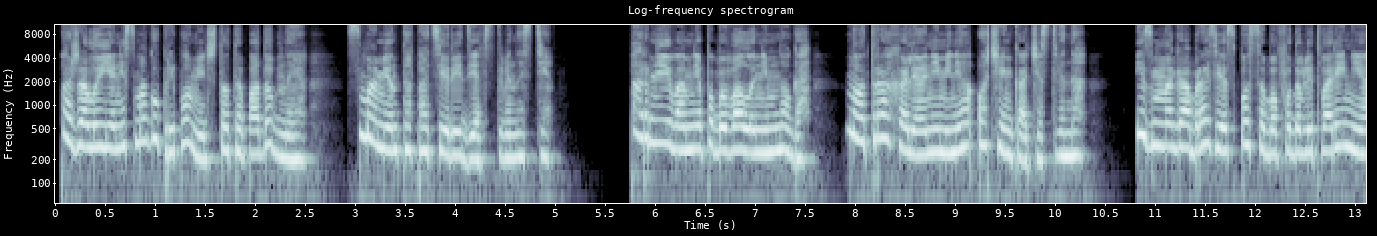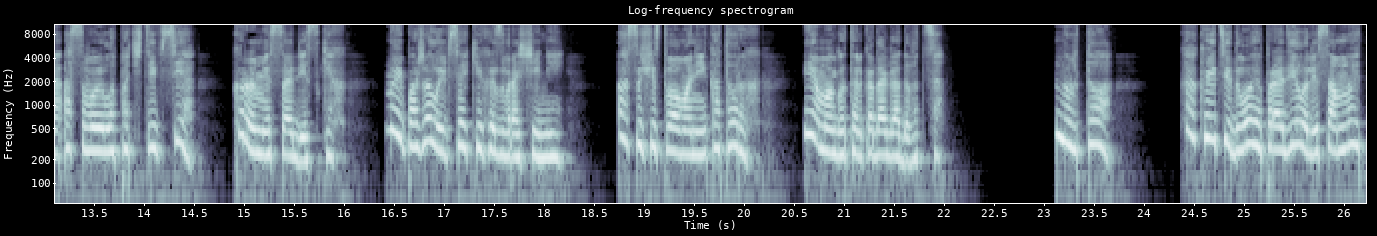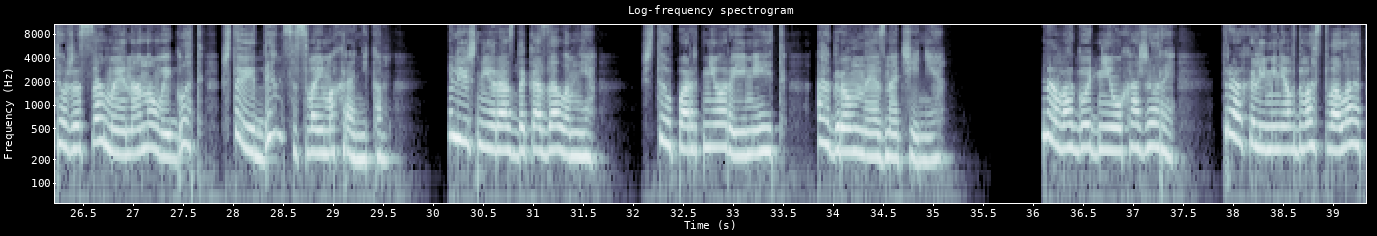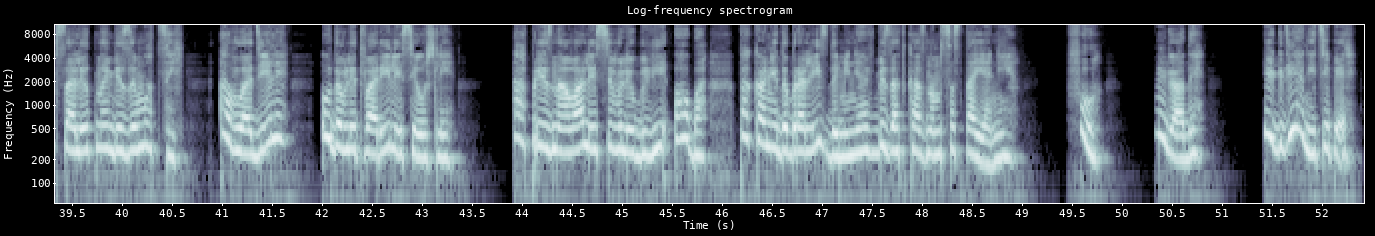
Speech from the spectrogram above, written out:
Пожалуй, я не смогу припомнить что-то подобное с момента потери девственности. Парней во мне побывало немного, но трахали они меня очень качественно. Из многообразия способов удовлетворения освоила почти все, кроме садистских, ну и, пожалуй, всяких извращений, о существовании которых я могу только догадываться. Но то, как эти двое проделали со мной то же самое на Новый год, что и Дэн со своим охранником, лишний раз доказало мне, что партнеры имеют огромное значение. Новогодние ухажеры трахали меня в два ствола абсолютно без эмоций, овладели, удовлетворились и ушли. А признавались в любви оба, пока не добрались до меня в безотказном состоянии. Фу, гады. И где они теперь?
